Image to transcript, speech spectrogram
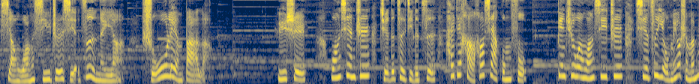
像王羲之写字那样熟练罢了。”于是，王献之觉得自己的字还得好好下功夫，便去问王羲之写字有没有什么秘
